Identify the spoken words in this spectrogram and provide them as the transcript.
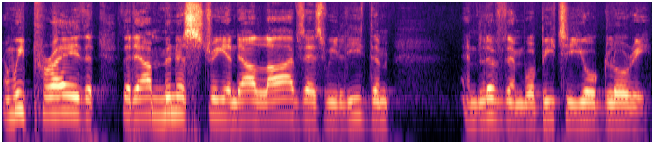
And we pray that, that our ministry and our lives as we lead them and live them will be to your glory,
